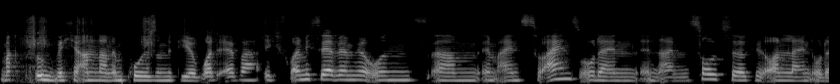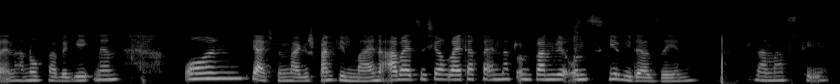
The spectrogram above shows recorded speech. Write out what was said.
macht irgendwelche anderen Impulse mit dir, whatever. Ich freue mich sehr, wenn wir uns ähm, im 1 zu 1 oder in, in einem Soul Circle online oder in Hannover begegnen. Und ja, ich bin mal gespannt, wie meine Arbeit sich auch weiter verändert und wann wir uns hier wiedersehen. Namaste.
